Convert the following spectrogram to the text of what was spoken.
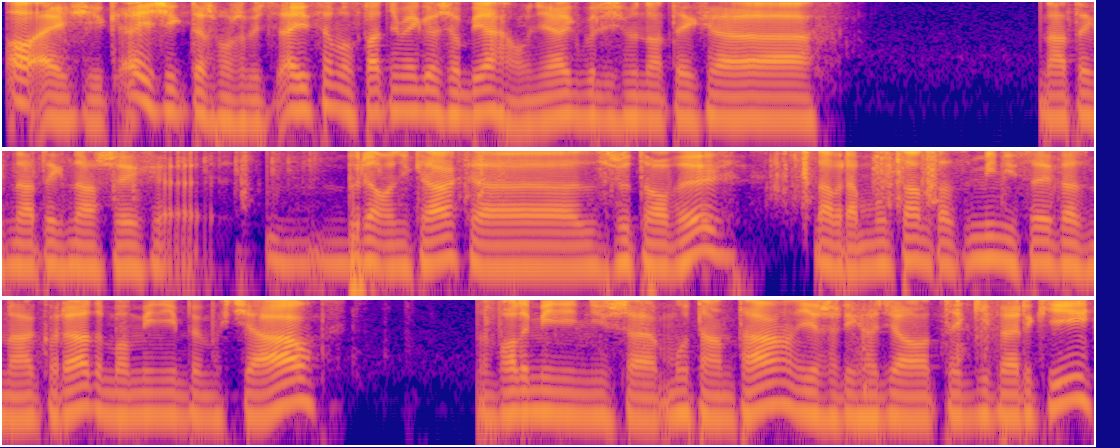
O, Ejsik. Ejsik też może być. Z Ejsem ostatnio jakiegoś objechał, nie? Jak byliśmy na tych... E, na tych, na tych naszych e, brońkach e, zrzutowych. Dobra, mutanta z mini sobie wezmę akurat, bo mini bym chciał. Wolę mini niż e, mutanta, jeżeli chodzi o te giwerki.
